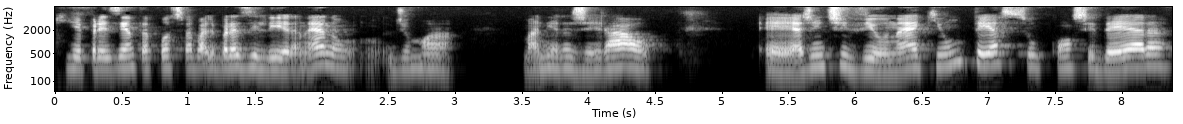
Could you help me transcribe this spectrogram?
que representa a força de trabalho brasileira, né, no, de uma maneira geral, é, a gente viu né, que um terço considera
